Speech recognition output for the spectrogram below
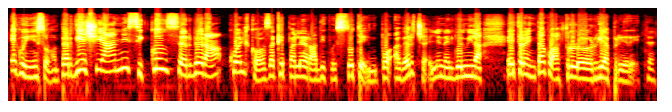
E quindi insomma per dieci anni si conserverà qualcosa che parlerà di questo tempo a Vercelli, nel 2034 lo riaprirete.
